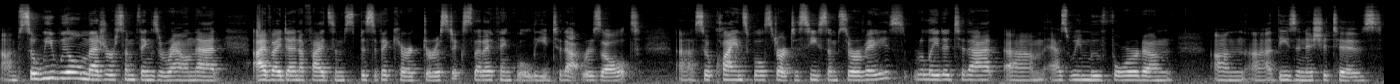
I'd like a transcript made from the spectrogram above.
Um, so we will measure some things around that. I've identified some specific characteristics that I think will lead to that result. Uh, so clients will start to see some surveys related to that um, as we move forward on on uh, these initiatives.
